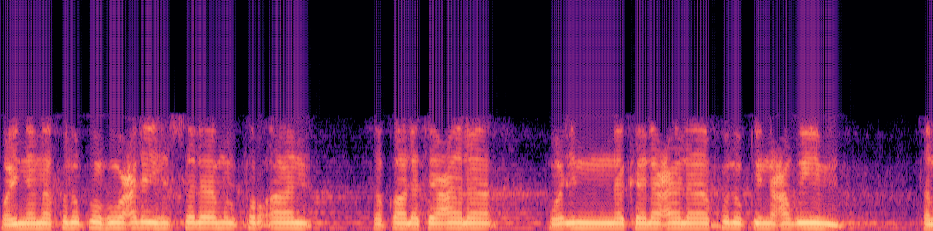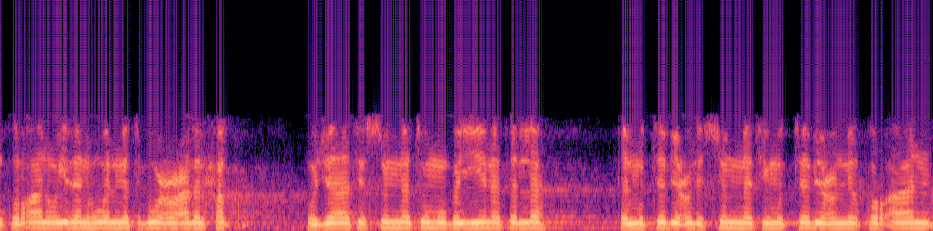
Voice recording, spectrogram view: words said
وإنما خلقه عليه السلام القرآن فقال تعالى وإنك لعلى خلق عظيم. فالقرآن إذن هو المتبوع على الحق وجاءت السنة مبينة له فالمتبع للسنة متبع للقرآن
